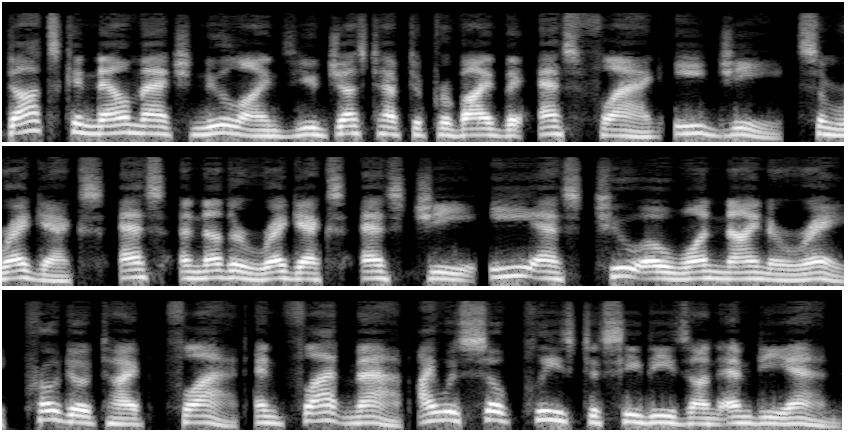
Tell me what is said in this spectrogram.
Dots can now match newlines you just have to provide the S flag, e.g., some regex, S, another regex, SG, ES2019 array, prototype, flat, and flat map. I was so pleased to see these on MDN.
